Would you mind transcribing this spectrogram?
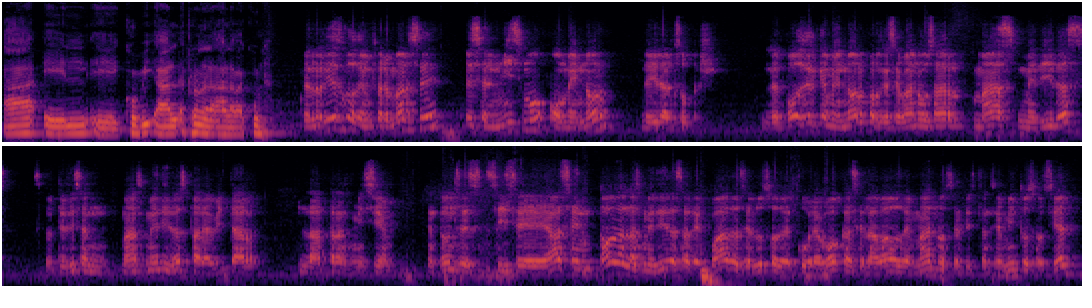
a, el, eh, a, la vacuna. El riesgo de enfermarse es el mismo o menor de ir al súper. Le puedo decir que menor porque se van a usar más medidas, se utilizan más medidas para evitar la transmisión. Entonces, si se hacen todas las medidas adecuadas, el uso de cubrebocas, el lavado de manos, el distanciamiento social,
